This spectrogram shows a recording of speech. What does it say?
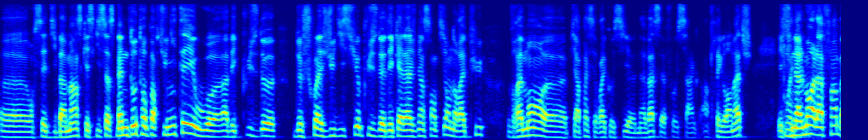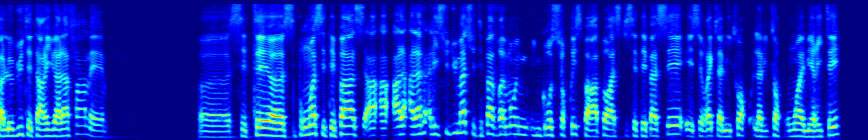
euh, on s'est dit, bah mince, qu'est-ce qui se passe? Même d'autres opportunités où, euh, avec plus de, de, choix judicieux, plus de décalage bien senti, on aurait pu vraiment. Euh, puis après, c'est vrai qu'aussi, Navas a fait aussi un, un, très grand match. Et finalement, à la fin, bah, le but est arrivé à la fin, mais euh, c'était euh, pour moi c'était pas à, à, à l'issue du match c'était pas vraiment une, une, grosse surprise par rapport à ce qui s'était passé. Et c'est vrai que la victoire la victoire pour moi est méritée.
